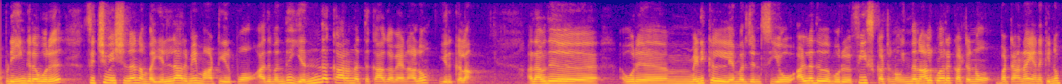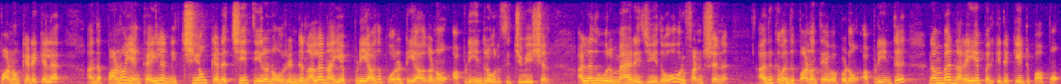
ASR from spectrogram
அப்படிங்கிற ஒரு சுச்சுவேஷனில் நம்ம எல்லாருமே மாட்டியிருப்போம். அது வந்து எந்த காரணத்துக்காக வேணாலும் இருக்கலாம். அதாவது ஒரு மெடிக்கல் எமர்ஜென்சியோ அல்லது ஒரு ஃபீஸ் கட்டணும் இந்த நாளுக்குள்ளார கட்டணும் பட் ஆனால் எனக்கு இன்னும் பணம் கிடைக்கல. அந்த பணம் என் கையில் நிச்சயம் கிடைச்சே தீரணும். ரெண்டு நாளில் நான் எப்படியாவது புரட்டி ஆகணும் அப்படின்ற ஒரு சுச்சுவேஷன் அல்லது ஒரு மேரேஜ் ஏதோ ஒரு ஃபங்க்ஷனு அதுக்கு வந்து பணம் தேவைப்படும் அப்படின்ட்டு நம்ம நிறைய பேர்கிட்ட கேட்டு பார்ப்போம்.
